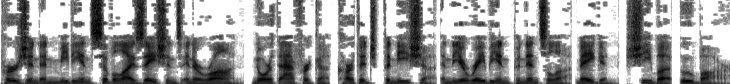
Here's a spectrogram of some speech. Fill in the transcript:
Persian and Median civilizations in Iran, North Africa Carthage, Phoenicia and the Arabian Peninsula Magan, Sheba, Ubar.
